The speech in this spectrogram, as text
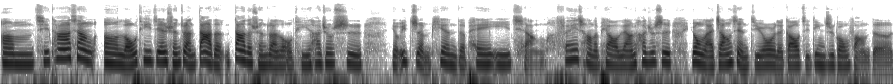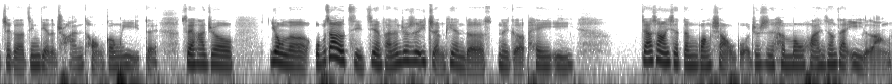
嗯，其他像嗯楼梯间旋转大的大的旋转楼梯，它就是。有一整片的胚衣墙，非常的漂亮。它就是用来彰显 Dior 的高级定制工坊的这个经典的传统工艺，对。所以它就用了，我不知道有几件，反正就是一整片的那个胚衣，加上一些灯光效果，就是很梦幻，很像在艺廊。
